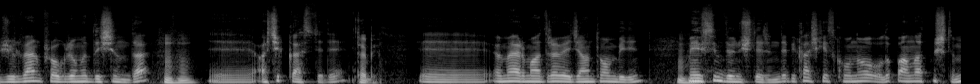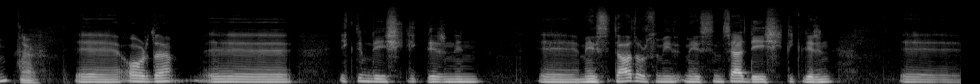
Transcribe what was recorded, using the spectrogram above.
Jules Verne programı dışında hı hı. E, Açık Gazete'de Tabii. E, Ömer Madra ve Can Tombil'in hı hı. mevsim dönüşlerinde birkaç kez konuğu olup anlatmıştım. Evet. E, orada e, iklim değişikliklerinin e, mevsim daha doğrusu mevsimsel değişikliklerin e,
